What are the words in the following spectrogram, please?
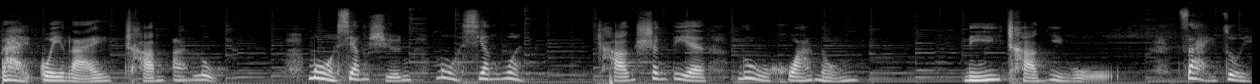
待归来长安路，莫相寻，莫相问。长生殿，露华浓。霓裳一舞，再醉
